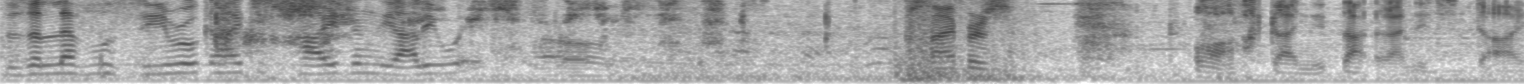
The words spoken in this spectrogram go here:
There's a level zero guy just hiding in the alleyway. Hit the enemy three times. Snipers. Oh, that guy, need, that guy needs to die.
